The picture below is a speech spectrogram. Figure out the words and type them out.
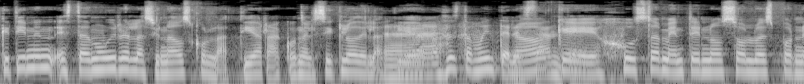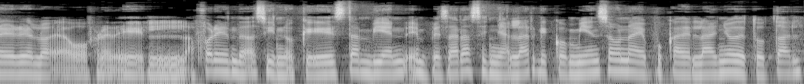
que tienen, están muy relacionados con la tierra, con el ciclo de la ah, tierra. Eso está muy interesante. Que justamente no solo es poner la ofrenda, sino que es también empezar a señalar que comienza una época del año de total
